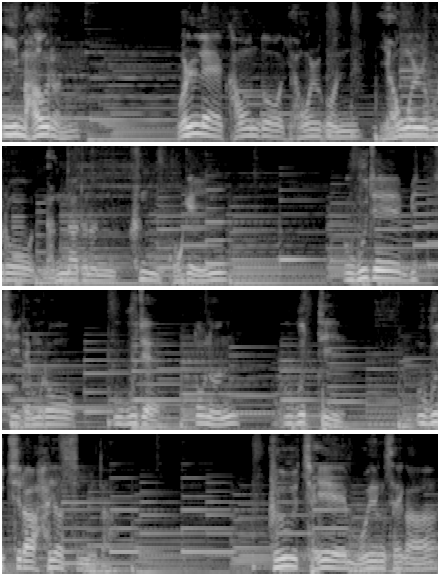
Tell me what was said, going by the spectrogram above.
이 마을은 원래 강원도 영월군 영월구로 넘나드는 큰 고개인 우구제 밑이 되므로 우구제 또는 우구티, 우구치라 하였습니다. 그 제의 모양새가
